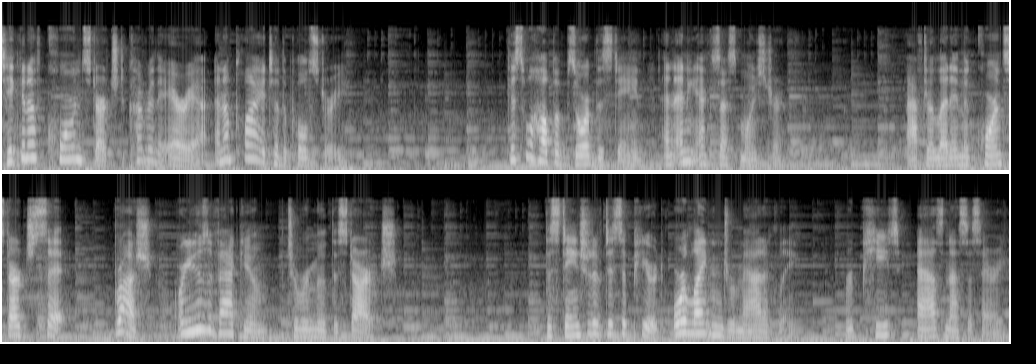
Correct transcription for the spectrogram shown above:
Take enough cornstarch to cover the area and apply it to the upholstery. This will help absorb the stain and any excess moisture. After letting the cornstarch sit, brush or use a vacuum to remove the starch. The stain should have disappeared or lightened dramatically. Repeat as necessary.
